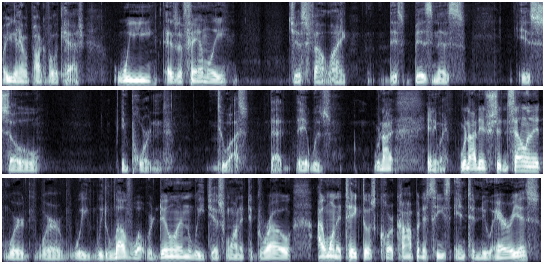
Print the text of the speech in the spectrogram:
or you can have a pocket full of cash. We as a family just felt like this business is so important to us that it was we're not anyway we're not interested in selling it. We're we're we we love what we're doing. We just want it to grow. I want to take those core competencies into new areas.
